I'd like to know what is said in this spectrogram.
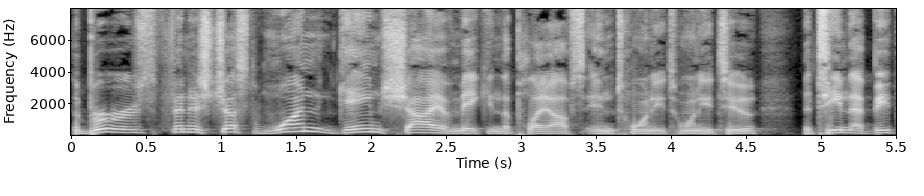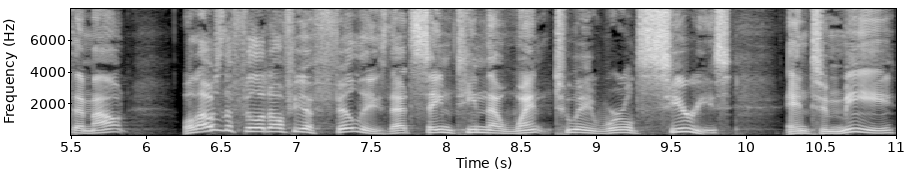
The Brewers finished just one game shy of making the playoffs in 2022. The team that beat them out, well, that was the Philadelphia Phillies, that same team that went to a World Series. And to me,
